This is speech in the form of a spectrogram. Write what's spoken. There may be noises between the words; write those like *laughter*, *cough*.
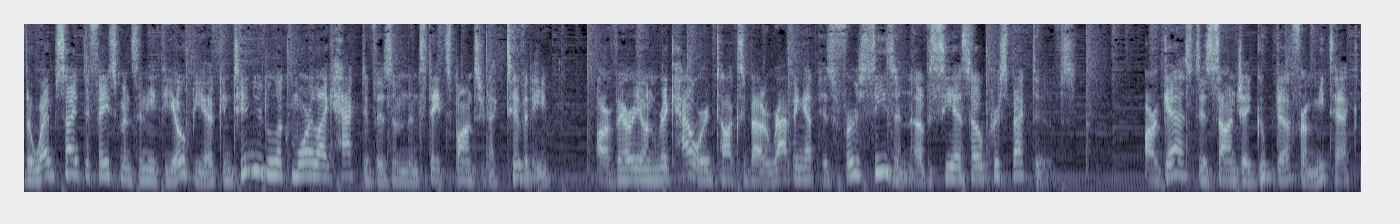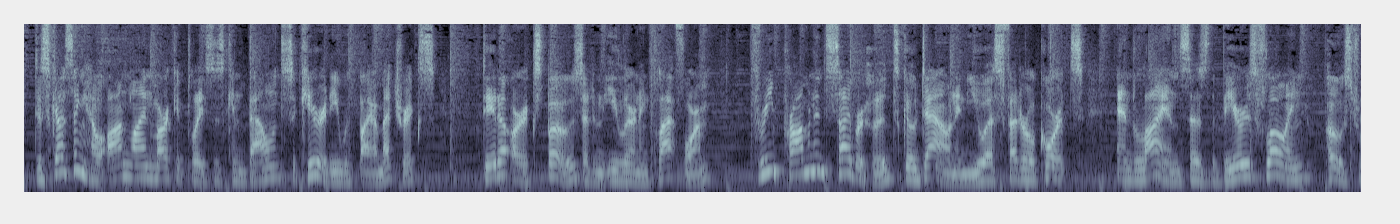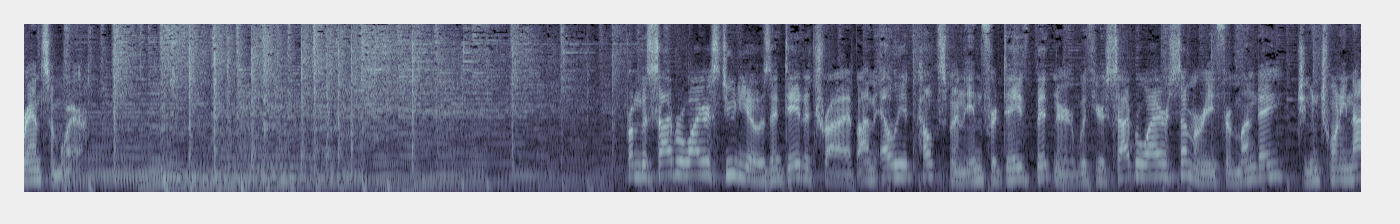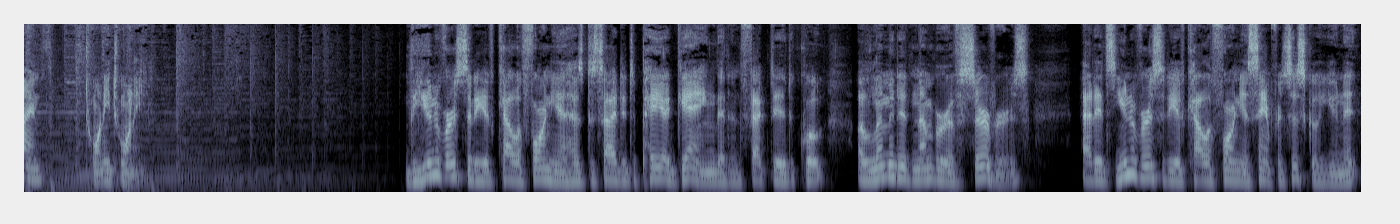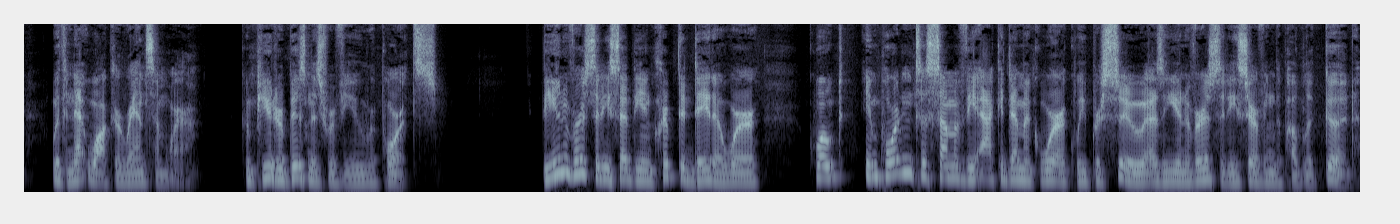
The website defacements in Ethiopia continue to look more like hacktivism than state sponsored activity. Our very own Rick Howard talks about wrapping up his first season of CSO Perspectives. Our guest is Sanjay Gupta from Mitek, discussing how online marketplaces can balance security with biometrics data are exposed at an e learning platform, three prominent cyber hoods go down in U.S. federal courts, and Lion says the beer is flowing post ransomware. From the CyberWire studios at Data Tribe, I'm Elliot Peltzman in for Dave Bittner with your CyberWire summary for Monday, June 29th, 2020. The University of California has decided to pay a gang that infected, quote, a limited number of servers at its University of California San Francisco unit with NetWalker ransomware. Computer Business Review reports. The university said the encrypted data were, quote, important to some of the academic work we pursue as a university serving the public good.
